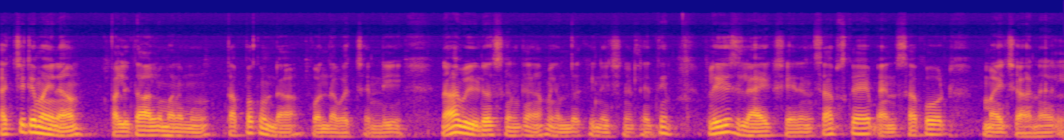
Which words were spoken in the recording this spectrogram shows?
ఖచ్చితమైన ఫలితాలను మనము తప్పకుండా పొందవచ్చండి. నా వీడియోస్ కనుక మీ అందరికీ నచ్చినట్లయితే please like share and subscribe and support my channel.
